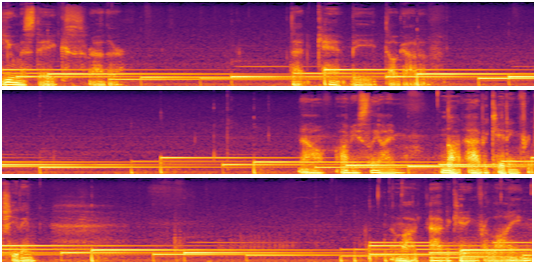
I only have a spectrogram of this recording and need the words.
Few mistakes, rather, that can't be dug out of. Now, obviously, I'm not advocating for cheating. I'm not advocating for lying.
